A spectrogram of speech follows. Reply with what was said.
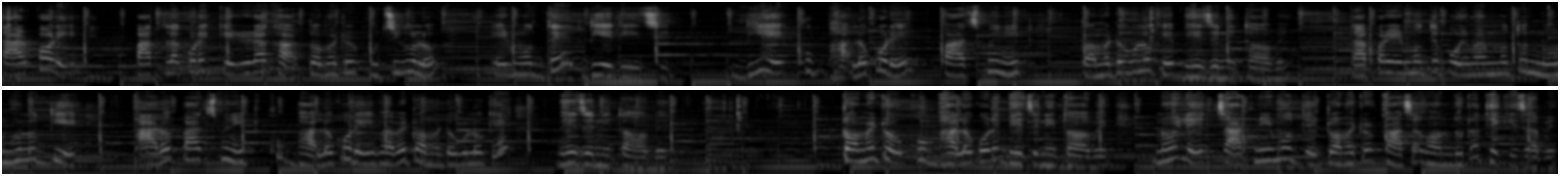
তারপরে পাতলা করে কেটে রাখা টমেটোর কুচিগুলো এর মধ্যে দিয়ে দিয়েছি। দিয়ে খুব ভালো করে পাঁচ মিনিট টমেটোগুলোকে ভেজে নিতে হবে। তারপর এর মধ্যে পরিমাণ মতো নুন, হলুদ দিয়ে আরও পাঁচ মিনিট খুব ভালো করে এইভাবে টমেটোগুলোকে ভেজে নিতে হবে। টমেটো খুব ভালো করে ভেজে নিতে হবে। নইলে চাটনির মধ্যে টমেটোর কাঁচা গন্ধটা থেকে যাবে।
